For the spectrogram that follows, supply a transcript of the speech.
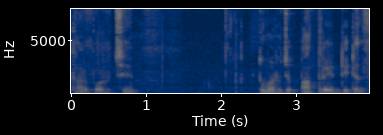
তারপর হচ্ছে তোমার হচ্ছে পাত্রের ডিটেলস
